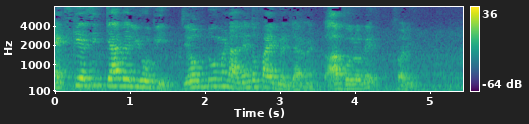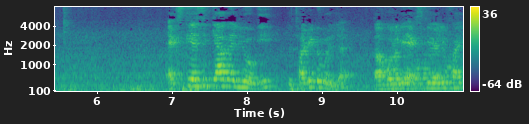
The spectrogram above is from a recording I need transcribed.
एक्स की ऐसी क्या वैल्यू होगी? जो हम टू में डालें तो फाइव मिल जाए हमें। तो आप बोलोगे सॉरी एक्स की ऐसी क्या वैल्यू होगी? जो थर्टी टू मिल जाए। तो आप बोलोगे एक्स की वैल्यू फाइव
